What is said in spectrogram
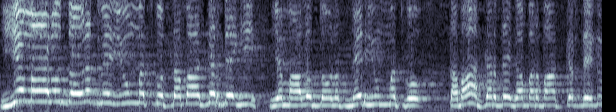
یہ مال و دولت میری امت کو تباہ کر دے گی۔ یہ مال و دولت میری امت کو تباہ کر دے گا، برباد کر دے گا۔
